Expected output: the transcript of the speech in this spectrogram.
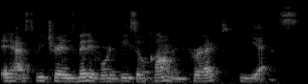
it has to be transmitted for it to be so common, correct? Yes.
